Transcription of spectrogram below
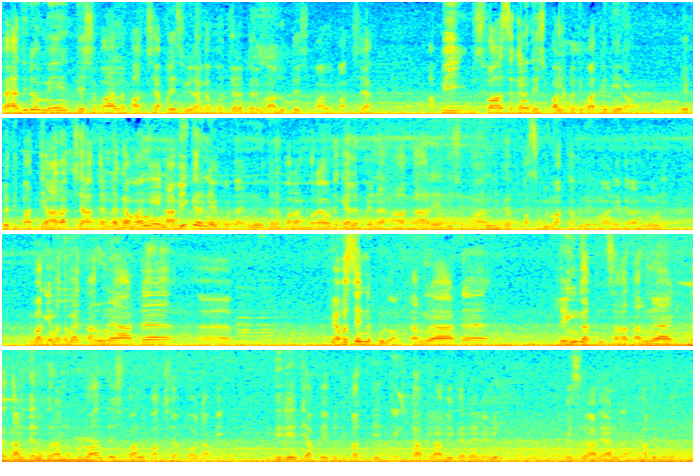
පැහැදිලිව මේ දේශපාලන පක්ෂය අපේ ශ්‍රී ලංකා පොත්ජන පෙරමුණ අලුත් දේශපාලන පක්ෂයක්. අපි විශ්වාස කරන දේශපාලන ප්‍රතිපත්ති තියෙනවා. මේ ප්‍රතිපත්ති ආරක්ෂා කරන ගමන් ඒ නවීකරණය කොට නූතන પરම්පරාවට ගැලපෙන ආකාරයේ දේශපාලනික පසුබිමක් අපි නිර්මාණය කරන්න ඕනේ. ඒ වගේම තමයි තරුණයාට ගැවසෙන්න පුළුවන්. තරුණයාට ලෙන්ගතු සහ තරුණයා එක්ක ගනුදෙනු කරන්න පුළුවන් දේශපාලන පක්ෂයක් බවට අපි ඉදිරියේදී අපේ ප්‍රතිපත්තියත් එක්ක අපි නවීකරණය වෙමින් අපි ඉස්සරහට යන්න කටයුතු කරමු.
